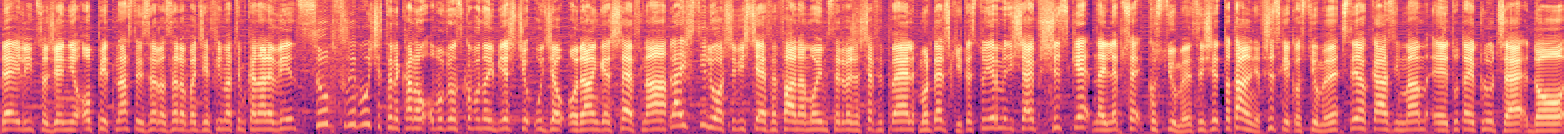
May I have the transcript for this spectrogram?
daily, codziennie o 15.00 będzie film na tym kanale, więc subskrybujcie ten kanał obowiązkowo, no i bierzcie udział o rangę szef na lifestylu oczywiście FFA na moim serwerze szefy.pl. Mordeczki, testujemy dzisiaj wszystkie najlepsze kostiumy, w sensie totalnie wszystkie kostiumy. Z tej okazji mam y, tutaj klucze do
